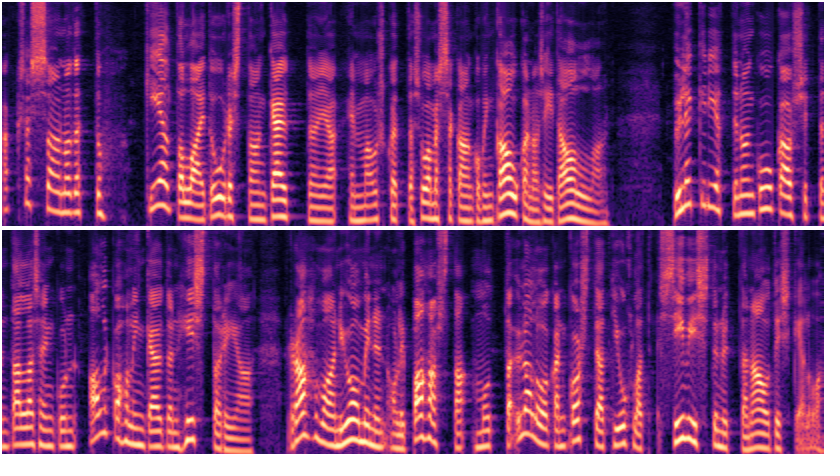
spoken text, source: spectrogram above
Saksassa on otettu kieltolait uudestaan käyttöön ja en mä usko, että Suomessakaan kovin kaukana siitä ollaan. Yle kirjoitti noin kuukausi sitten tällaisen kuin alkoholin käytön historiaa. Rahvaan juominen oli pahasta, mutta yläluokan kosteat juhlat sivistynyttä nautiskelua.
